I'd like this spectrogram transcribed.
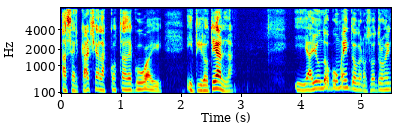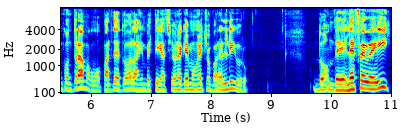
acercarse a las costas de Cuba y, y tirotearla. Y hay un documento que nosotros encontramos como parte de todas las investigaciones que hemos hecho para el libro, donde el FBI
